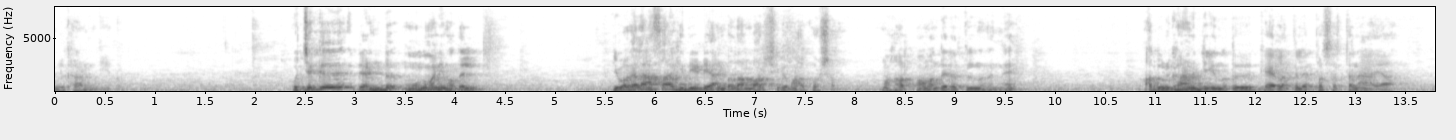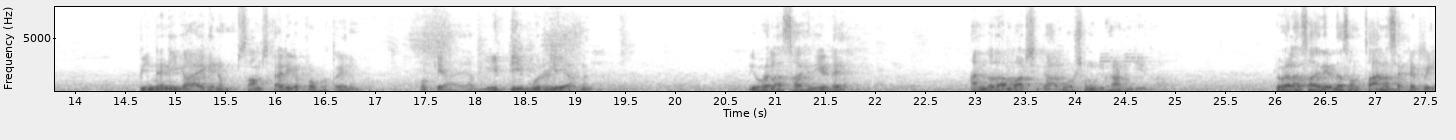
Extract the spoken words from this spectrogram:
ഉദ്ഘാടനം ചെയ്തത്. ഉച്ചയ്ക്ക് രണ്ട് മൂന്ന് മണി മുതൽ യുവകലാസാഹിതിയുടെ അൻപതാം വാർഷികം ആഘോഷം മഹാത്മാ മന്ദിരത്തിൽ നിന്ന് തന്നെ അത് ഉദ്ഘാടനം ചെയ്യുന്നത് കേരളത്തിലെ പ്രശസ്തനായ പിന്നണി ഗായകനും സാംസ്കാരിക പ്രവർത്തകനും ഒക്കെയായ വി ടി മുരളിയാണ്. യുവകലാസാഹിതിയുടെ അൻപതാം വാർഷികാഘോഷം ഉദ്ഘാടനം ചെയ്തു. യുവകലാസാഹിതിയുടെ സംസ്ഥാന secretary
